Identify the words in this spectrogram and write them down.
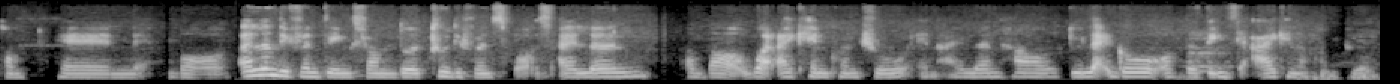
compare netball, I learned different things from the two different sports. I learned about what I can control and I learn how to let go of the things that I cannot control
